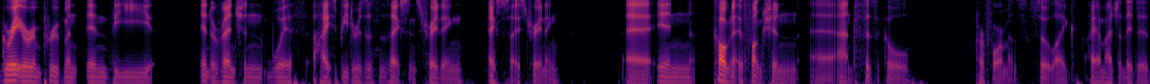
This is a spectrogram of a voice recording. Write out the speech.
greater improvement in the intervention with high-speed resistance exercise training, exercise training, uh, in cognitive function uh, and physical performance. So, like, I imagine they did.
